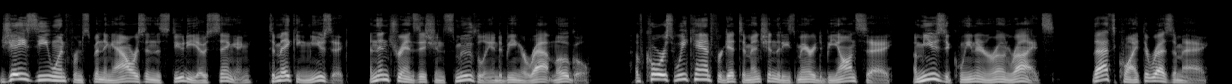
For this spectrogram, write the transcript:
Jay-Z went from spending hours in the studio singing to making music and then transitioned smoothly into being a rap mogul. Of course, we can't forget to mention that he's married to Beyonce, a music queen in her own rights. That's quite the resume.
